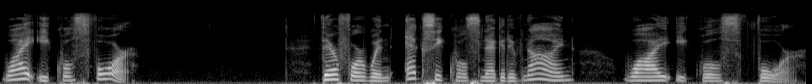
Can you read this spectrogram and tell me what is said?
y equals 4. Therefore, when x equals negative 9, y equals 4.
